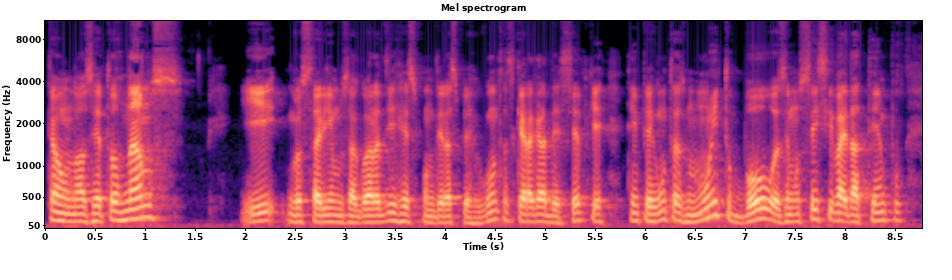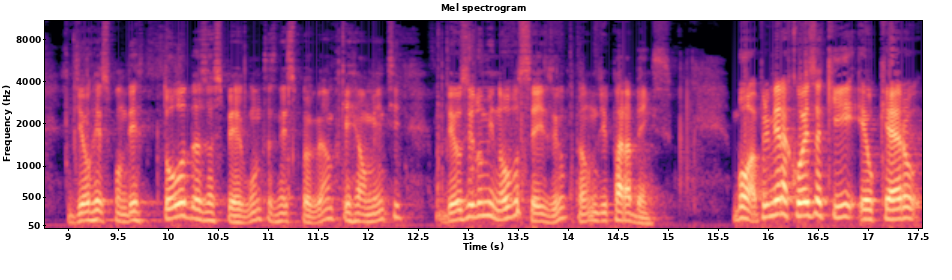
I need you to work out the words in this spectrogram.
Então, nós retornamos e gostaríamos agora de responder as perguntas. Quero agradecer porque tem perguntas muito boas. Eu não sei se vai dar tempo de eu responder todas as perguntas nesse programa, porque realmente Deus iluminou vocês, viu? Então, de parabéns. Bom, a primeira coisa que eu quero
